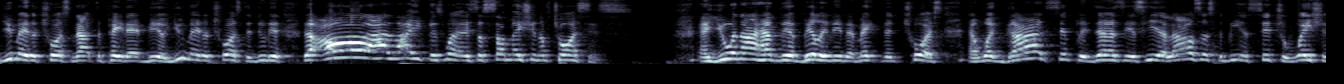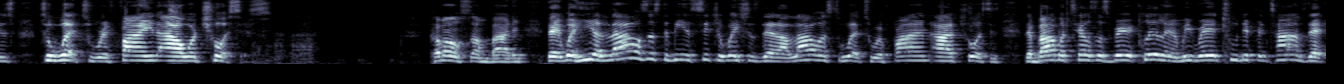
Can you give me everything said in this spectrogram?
You made a choice not to pay that bill. You made a choice to do this. That all our life is what? It's a summation of choices. And you and I have the ability to make the choice. And what God simply does is He allows us to be in situations to what? To refine our choices. Come on, somebody. That where he allows us to be in situations that allow us to what? To refine our choices. The Bible tells us very clearly, and we read two different times that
